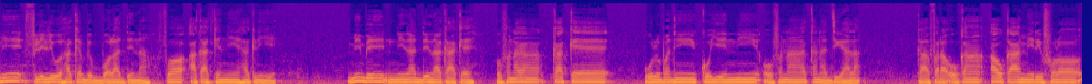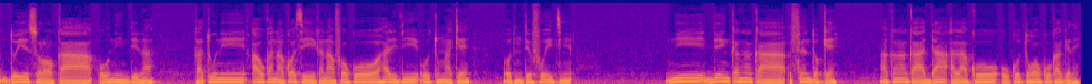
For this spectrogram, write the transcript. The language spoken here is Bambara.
ni fililiw hakɛ bɛ bɔla den na fɔɔ a ka kɛ ni hakili ye min bɛ nina den na k'a kɛ o fana ka kɛ wolomadi ko ye ni o fana kana digi a la k'a fara o kan aw ka miiri fɔlɔ dɔ ye sɔrɔ ka o ni den na katuguni aw kana kɔsegin ka na fɔ ko hali ni o tun ma kɛ o tun tɛ foyi tiɲɛ ni den ka kan ka fɛn dɔ kɛ a ka kan k'a da a la ko o ko tɔgɔ ko ka gɛlɛn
